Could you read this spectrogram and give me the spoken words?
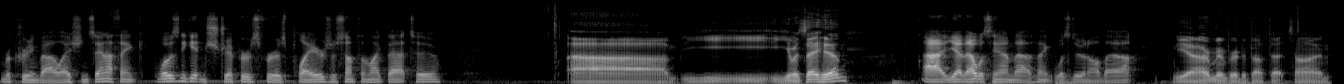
recruiting violations, and I think what wasn't he getting strippers for his players or something like that too? Um, was that him? Uh, yeah, that was him that I think was doing all that. Yeah, I remembered about that time.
